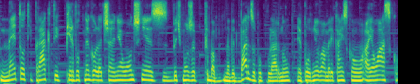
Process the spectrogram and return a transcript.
metod i praktyk pierwotnego leczenia, łącznie z być może chyba nawet bardzo popularną południowoamerykańską amerykańską ayahuaską.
